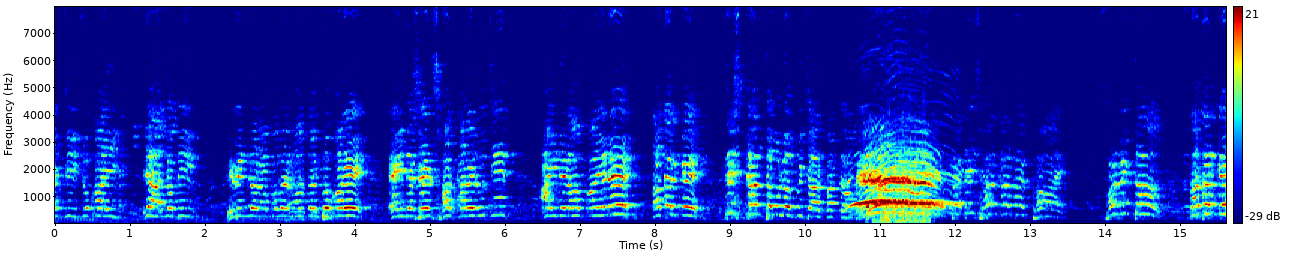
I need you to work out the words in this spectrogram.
একটি টোকাইরা যদি বিভিন্ন রকমের মন্তব্য করে, এই দেশের সরকারের উচিত আইনের আওতায় এনে তাদেরকে দৃষ্টান্তমূলক বিচার করতে হবে যদি সরকার ব্যর্থ হয় শ্রমিক দল তাদেরকে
